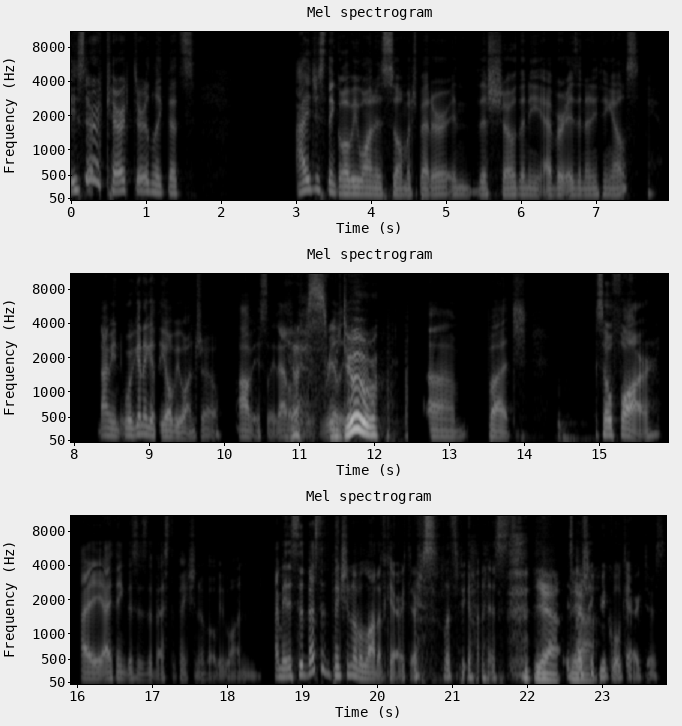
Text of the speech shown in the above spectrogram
is there a character like that's? I just think Obi Wan is so much better in this show than he ever is in anything else. I mean, we're gonna get the Obi Wan show, obviously. That'll Yes, be really we do. Um, but so far, I I think this is the best depiction of Obi Wan. I mean, it's the best depiction of a lot of characters. Let's be honest, Yeah, especially yeah, prequel characters.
